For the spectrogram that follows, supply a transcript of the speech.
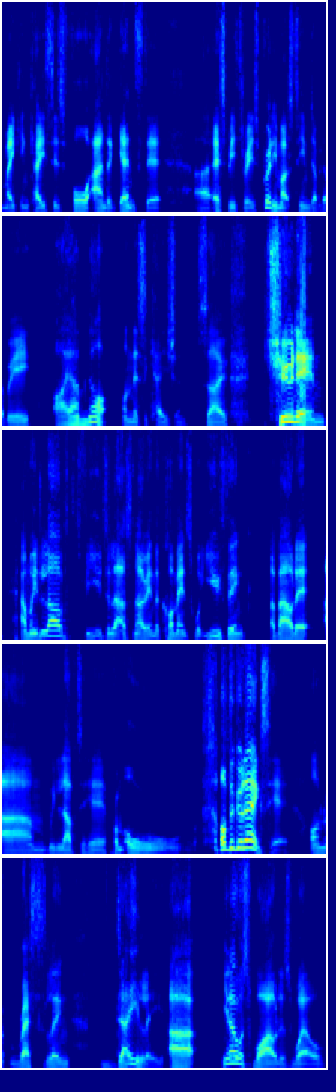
making cases for and against it. Uh, SP3 is pretty much Team WWE. I am not on this occasion. So tune in, and we'd love for you to let us know in the comments what you think about it. Um, we love to hear from all of the good eggs here on Wrestling Daily. Uh, you know what's wild as well?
